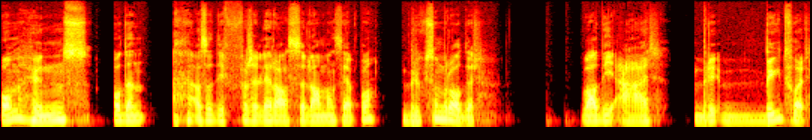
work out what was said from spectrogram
om hundens og den Altså de forskjellige raser la man se på, bruksområder, hva de er bygd for,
